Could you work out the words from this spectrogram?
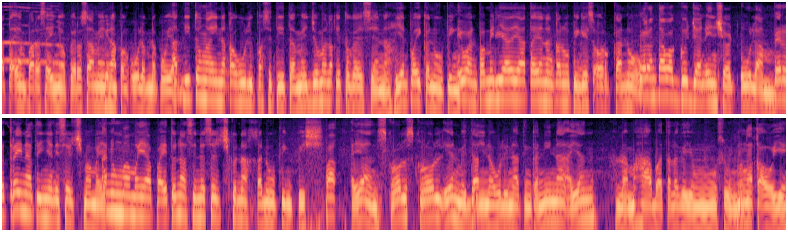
yata yan para sa inyo. Pero sa amin, pinapang ulam na po yan. At dito nga ay nakahuli pa si tita. Medyo malaki to guys yan ah. Yan po ay kanuping. Ewan, pamilya yata yan ng kanuping guys or kanu. Pero ang tawag ko dyan in short ulam. Pero try natin yan i-search mamaya. Anong mamaya pa? Ito na, sinesearch ko na kanuping fish. Pak, ayan, scroll scroll. Ayan, may dot. Yung nahuli natin kanina. Ayan, Hala, mahaba talaga yung uso niya. Mga kaoye.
